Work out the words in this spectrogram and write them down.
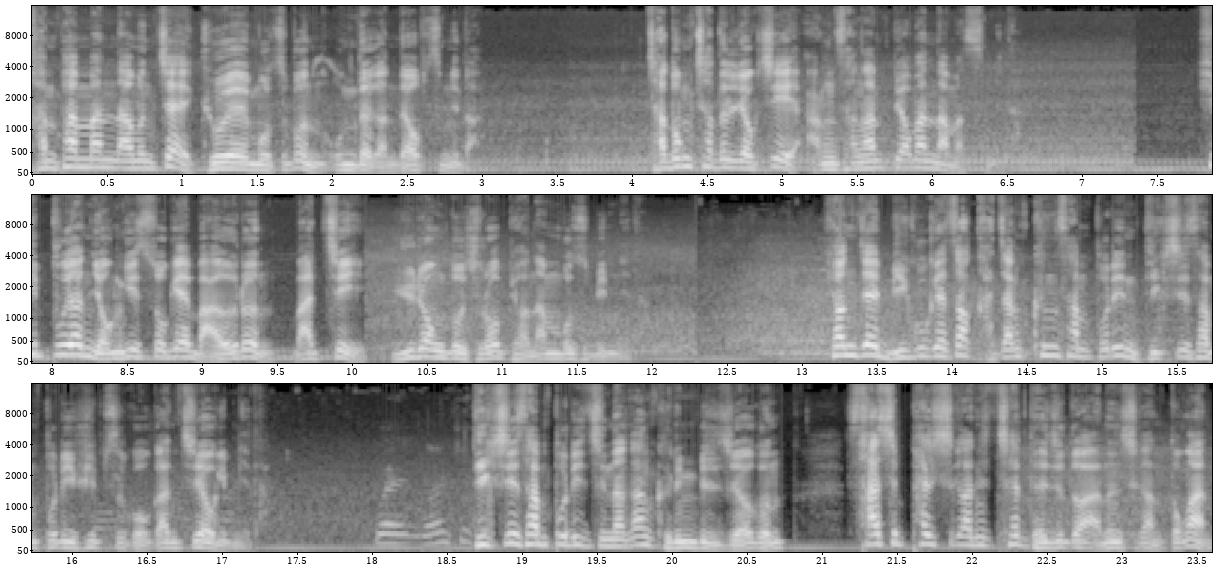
간판만 남은 채 교회의 모습은 온데간데 없습니다. 자동차들 역시 앙상한 뼈만 남았습니다. 희뿌연 연기 속의 마을은 마치 유령 도시로 변한 모습입니다. 현재 미국에서 가장 큰 산불인 딕시 산불이 휩쓸고 간 지역입니다. 딕시 산불이 지나간 그린빌 지역은 48시간이 채 되지도 않은 시간 동안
